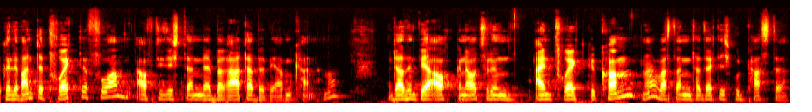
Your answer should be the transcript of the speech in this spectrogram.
relevante Projekte vor, auf die sich dann der Berater bewerben kann. Und da sind wir auch genau zu dem einen Projekt gekommen, was dann tatsächlich gut passte.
